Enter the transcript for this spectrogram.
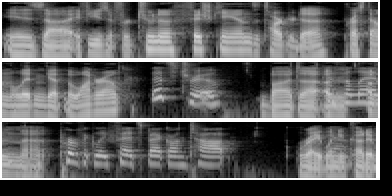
is uh, if you use it for tuna fish cans, it's harder to press down the lid and get the water out. That's true. But uh, other, the lid- other than that, Perfectly fits back on top. right when you cut it,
